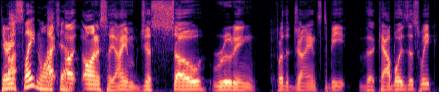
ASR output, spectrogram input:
Darius Uh, Slayton, watch I- out. uh, honestly, I am just so rooting for the Giants to beat the Cowboys this week.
